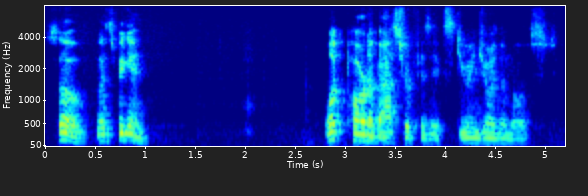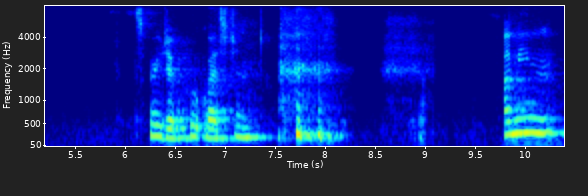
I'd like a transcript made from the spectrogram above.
So, let's begin. What part of astrophysics do you enjoy the most? It's a very difficult question. I mean,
